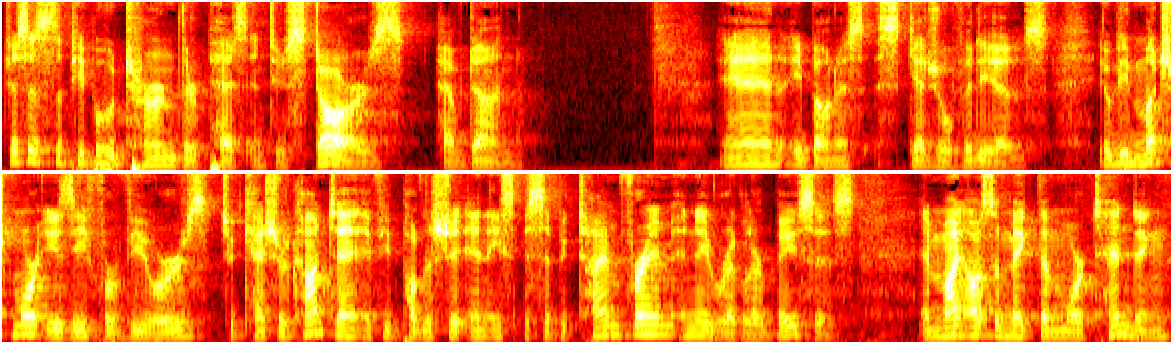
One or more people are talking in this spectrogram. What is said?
just as the people who turned their pets into stars have done. And a bonus, schedule videos. It would be much more easy for viewers to catch your content if you publish it in a specific time frame in a regular basis. It might also make them more tending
